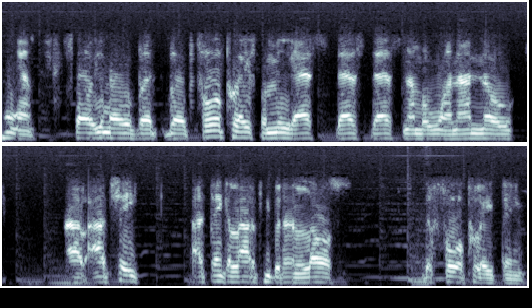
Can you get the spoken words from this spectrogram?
damn. So, you know, but, but foreplay for me, that's, that's, that's number one. I know I, I take, I think a lot of people done lost the foreplay thing.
